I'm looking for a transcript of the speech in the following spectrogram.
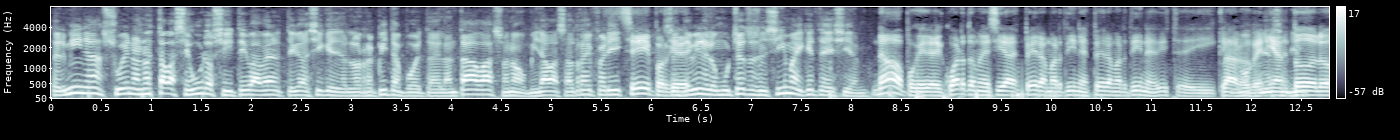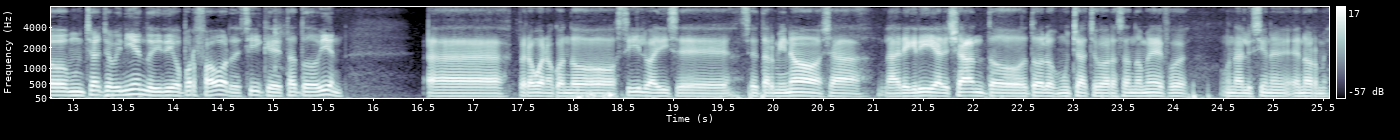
termina, suena, no estaba seguro si te iba a ver, te iba a decir que lo repitan porque te adelantabas o no, mirabas al referee, Sí, porque- se te vienen los muchachos encima y ¿qué te decían? No, porque el cuarto me decía, espera Martínez, espera Martínez, ¿viste? Y claro, venían todos los muchachos viniendo y digo, por favor, decí que está todo bien. Ah, pero bueno, cuando Silva dice, se terminó, ya la alegría, el llanto, todos los muchachos abrazándome, fue una ilusión e- enorme.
